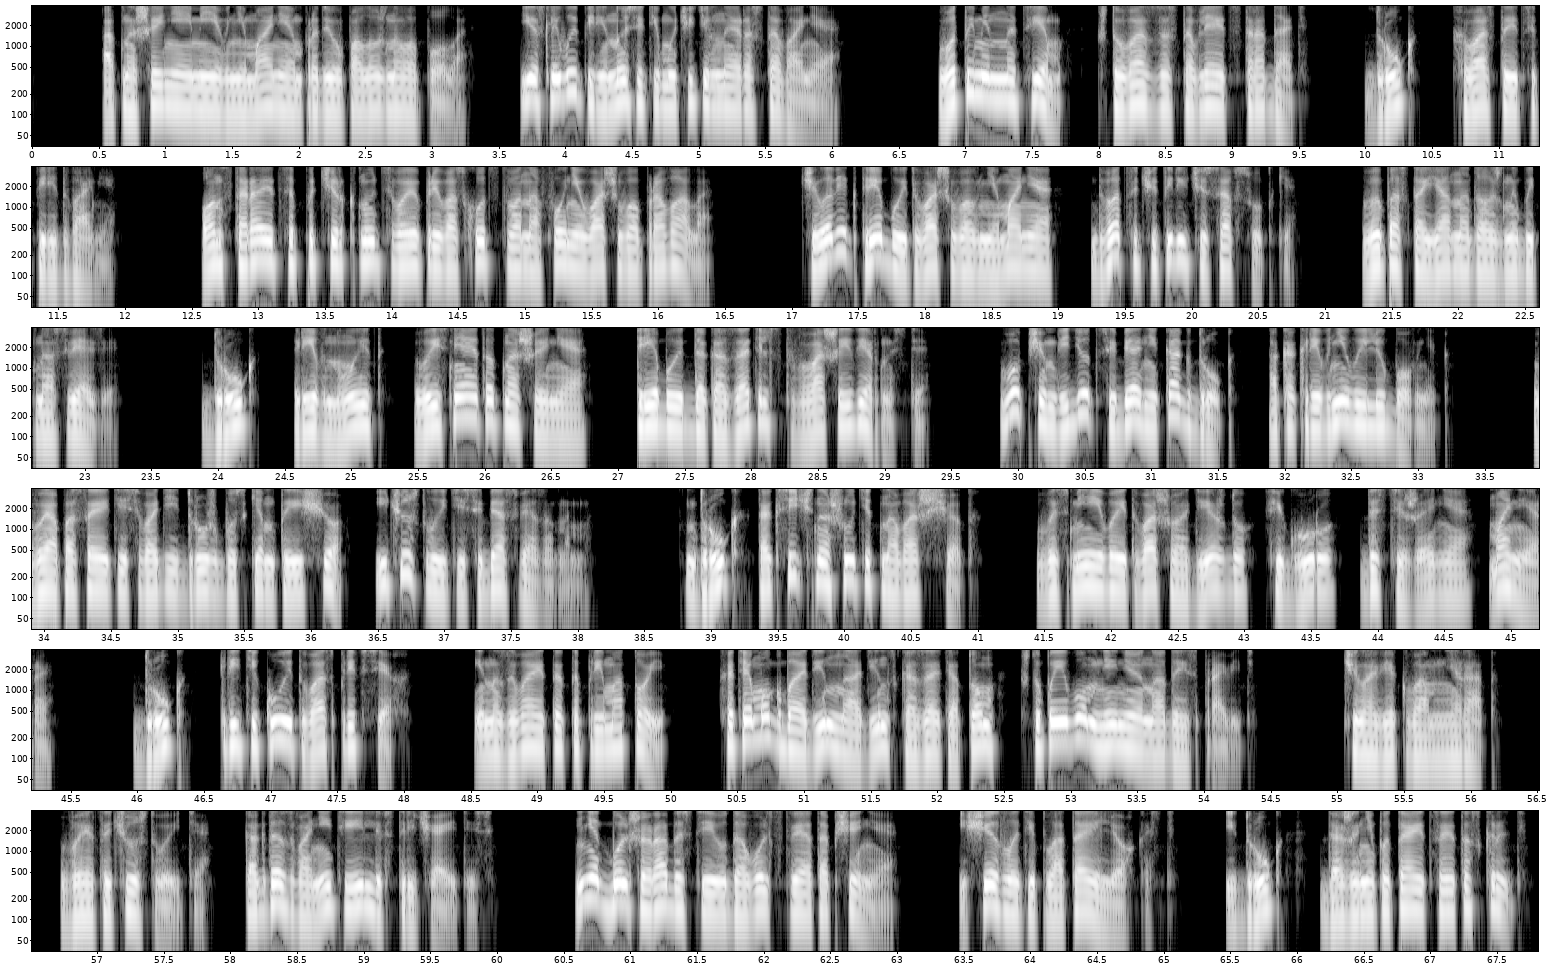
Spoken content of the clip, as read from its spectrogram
Отношениями и вниманием противоположного пола, если вы переносите мучительное расставание. Вот именно тем, что вас заставляет страдать. Друг хвастается перед вами. Он старается подчеркнуть свое превосходство на фоне вашего провала. Человек требует вашего внимания 24 часа в сутки. Вы постоянно должны быть на связи. Друг ревнует, выясняет отношения, требует доказательств вашей верности. В общем, ведет себя не как друг, а как ревнивый любовник. Вы опасаетесь водить дружбу с кем-то еще и чувствуете себя связанным. Друг токсично шутит на ваш счет, высмеивает вашу одежду, фигуру, достижения, манеры. Друг критикует вас при всех и называет это прямотой, хотя мог бы один на один сказать о том, что, по его мнению, надо исправить. Человек вам не рад. Вы это чувствуете, когда звоните или встречаетесь. Нет больше радости и удовольствия от общения. Исчезла теплота и легкость. И друг даже не пытается это скрыть.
